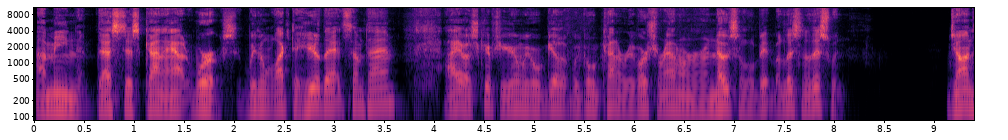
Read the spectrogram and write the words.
I mean, that's just kind of how it works. We don't like to hear that sometimes. I have a scripture here, and we're going to, we're going to kind of reverse around on our notes a little bit, but listen to this one. John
